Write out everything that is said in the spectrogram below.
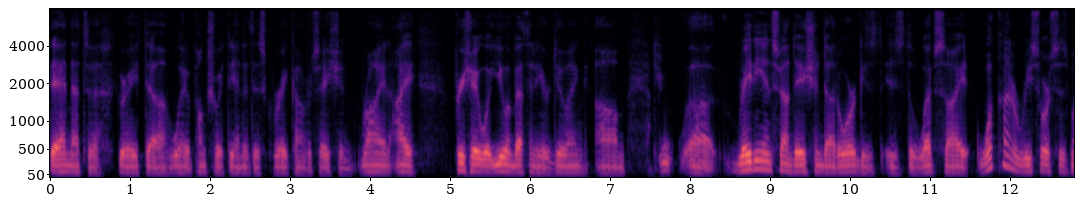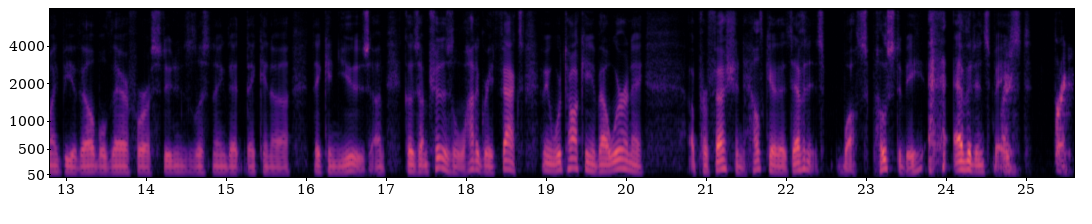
End, that's a great uh, way to punctuate the end of this great conversation. Ryan, I appreciate what you and Bethany are doing. Um, uh, radiancefoundation.org is, is the website. What kind of resources might be available there for our students listening that they can uh, they can use? Because um, I'm sure there's a lot of great facts. I mean, we're talking about we're in a a profession, healthcare, that's evidence well supposed to be evidence based. Right. right.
